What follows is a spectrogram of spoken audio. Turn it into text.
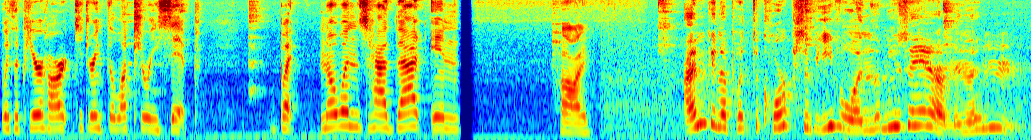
with a pure heart to drink the luxury sip. But no one's had that in. Hi. I'm gonna put the corpse of evil in the museum in the hmm.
